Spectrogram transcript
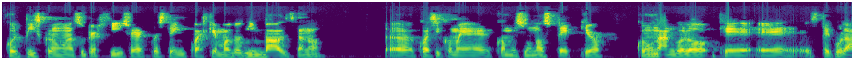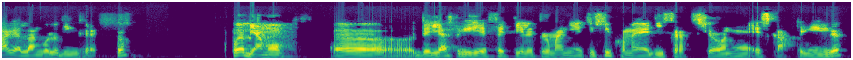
colpiscono una superficie, queste in qualche modo rimbalzano, eh, quasi come, come su uno specchio, con un angolo che è speculare all'angolo di ingresso poi abbiamo uh, degli altri effetti elettromagnetici come diffrazione e scattering.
